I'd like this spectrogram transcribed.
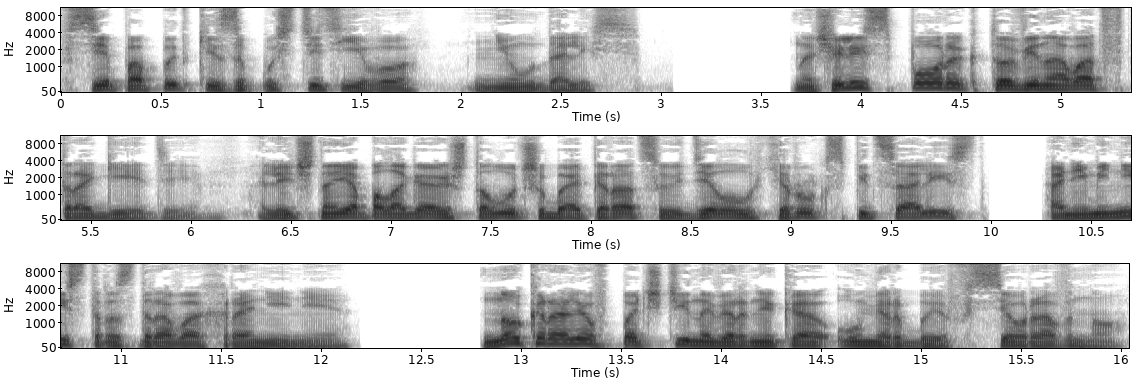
Все попытки запустить его не удались. Начались споры, кто виноват в трагедии. Лично я полагаю, что лучше бы операцию делал хирург-специалист, а не министр здравоохранения. Но Королев почти наверняка умер бы все равно.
